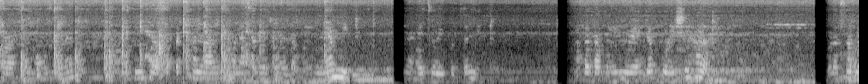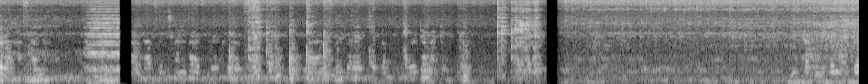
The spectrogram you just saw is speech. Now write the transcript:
थोडासा मऊ झाला आणखी थोडासा पटकन लाल होण्यासाठी ह्याच्यामध्ये टाकून घेऊया मीठ. हे आहे चवीपुरतं मीठ. आता टाकून घेऊया ह्याच्यात थोडीशी हळद. थोडासा गरम मसाला कांदा असं छान भाजलं थोडंसं लालसर जरा ह्याच्यात टाकून घेऊया टमाटो टाकून टमाटो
